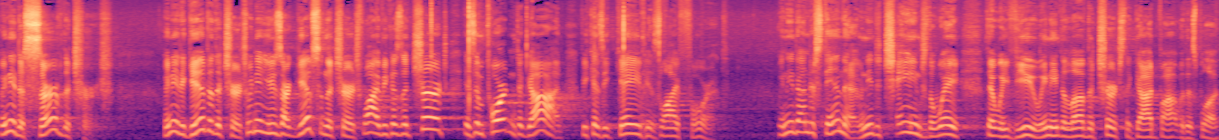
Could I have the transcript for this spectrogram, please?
We need to serve the church. We need to give to the church. We need to use our gifts in the church. Why? Because the church is important to God because He gave His life for it. We need to understand that. We need to change the way that we view. We need to love the church that God bought with His blood.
